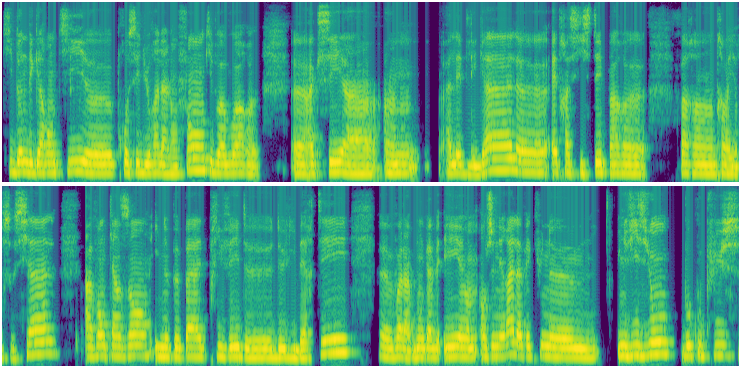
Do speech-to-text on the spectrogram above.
qui donne des garanties euh, procédurales à l'enfant, qui doit avoir euh, accès à, à l'aide légale, euh, être assisté par par un travailleur social. Avant 15 ans, il ne peut pas être privé de, de liberté. voilà. Donc et en général avec une une vision beaucoup plus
